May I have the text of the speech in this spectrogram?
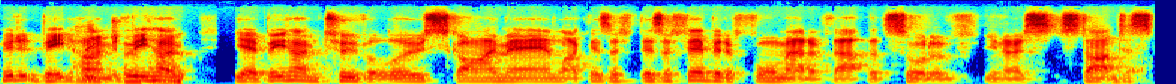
Who did it beat home? It beat home. Yeah, beat home Tuvalu, Skyman. Like there's a there's a fair bit of format of that that's sort of you know starting to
